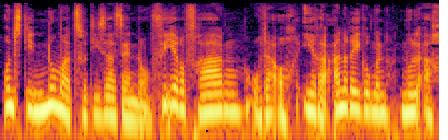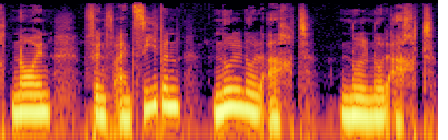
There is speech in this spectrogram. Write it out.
und die Nummer zu dieser Sendung. Für Ihre Fragen oder auch Ihre Anregungen 089 517 008 008.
